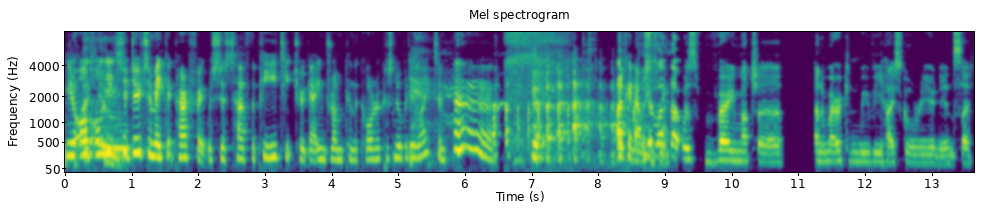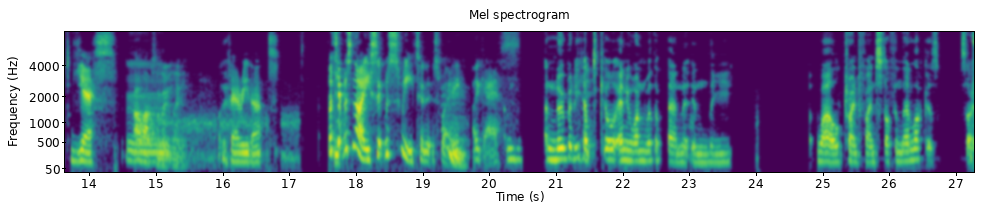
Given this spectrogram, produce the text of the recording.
You know, all, I all they needed to do to make it perfect was just have the PE teacher getting drunk in the corner because nobody liked him. Okay, that was I feel just like mine. that was very much a an American movie high school reunion set. yes, Mm. Oh, absolutely. very that. But it was nice. It was sweet in its way, Hmm. I guess. And nobody had to kill anyone with a pen in the while trying to find stuff in their lockers. Sorry,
